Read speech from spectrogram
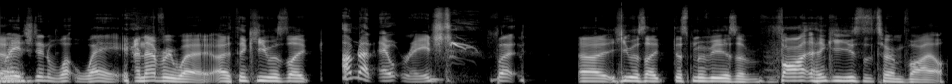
Outraged in what way? in every way. I think he was like, I'm not outraged. but uh, he was like, "This movie is a vile." I think he used the term "vile."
